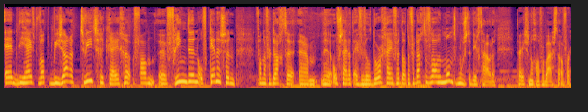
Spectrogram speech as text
en die heeft wat bizarre tweets gekregen van uh, vrienden of kennissen van de verdachte. Um, uh, of zij dat even wil doorgeven, dat de verdachten vooral hun mond moesten dichthouden. Daar is ze nogal verbaasd over.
